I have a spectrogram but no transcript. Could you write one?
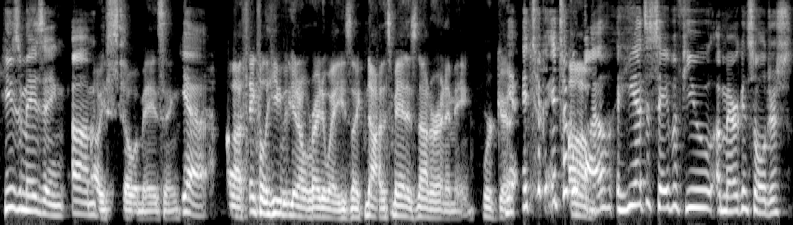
He's amazing. Um, Oh, he's so amazing. yeah, Uh, thankfully, he you know right away he's like, "No, this man is not our enemy. We're good." yeah. It took it took a Um, while. He had to save a few American soldiers.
